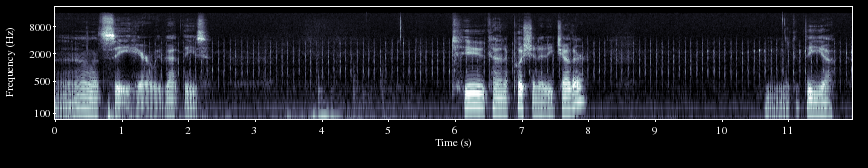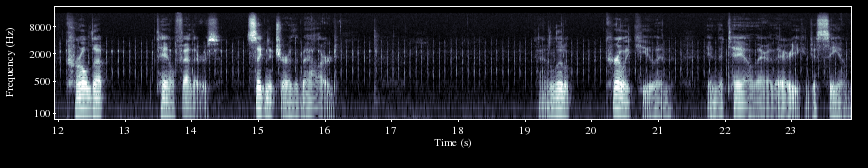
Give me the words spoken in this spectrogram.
Uh, let's see here. We've got these two kind of pushing at each other. Hmm, look at the uh, curled up tail feathers, signature of the mallard. Got a little curly cue in, in the tail there. There you can just see them.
